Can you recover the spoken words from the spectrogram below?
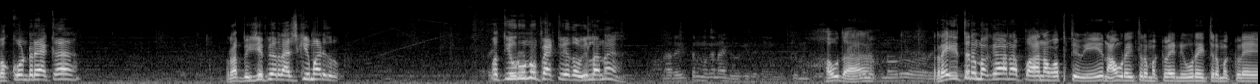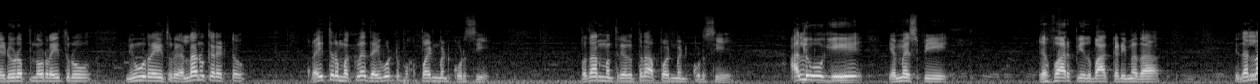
ಮಕ್ಕೊಂಡ್ರೆ ಯಾಕೆ? ರ ಬಿ ಜೆ ಪಿಯವ್ರು ರಾಜಕೀಯ ಮಾಡಿದರು. ಮತ್ತು ಇವ್ರೂ ಫ್ಯಾಕ್ಟ್ರಿ ಅದಾವೆ, ಇಲ್ಲನ? ಹೌದಾ? ರೈತರ ಮಗನಪ್ಪ, ನಾವು ಒಪ್ತೀವಿ. ನಾವು ರೈತರ ಮಕ್ಕಳೇ, ನೀವು ರೈತರ ಮಕ್ಕಳೇ, ಯಡಿಯೂರಪ್ಪನವ್ರು ರೈತರು, ನೀವು ರೈತರು, ಎಲ್ಲನೂ ಕರೆಕ್ಟು ರೈತರ ಮಕ್ಕಳೇ ದಯವಿಟ್ಟು ಅಪಾಯಿಂಟ್ಮೆಂಟ್ ಕೊಡಿಸಿ. ಪ್ರಧಾನಮಂತ್ರಿ ಹತ್ರ ಅಪಾಯಿಂಟ್ಮೆಂಟ್ ಕೊಡಿಸಿ. ಅಲ್ಲಿ ಹೋಗಿ M S P F R P ಇದು ಭಾಳ ಕಡಿಮೆ ಅದ. ಇದೆಲ್ಲ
